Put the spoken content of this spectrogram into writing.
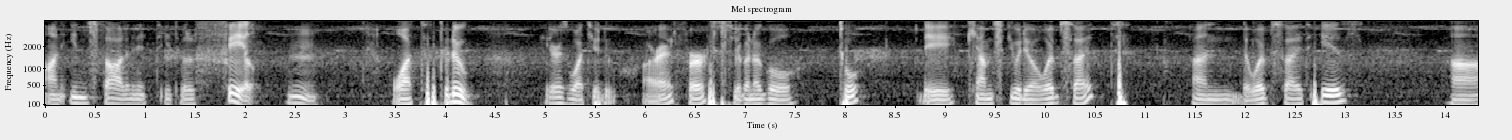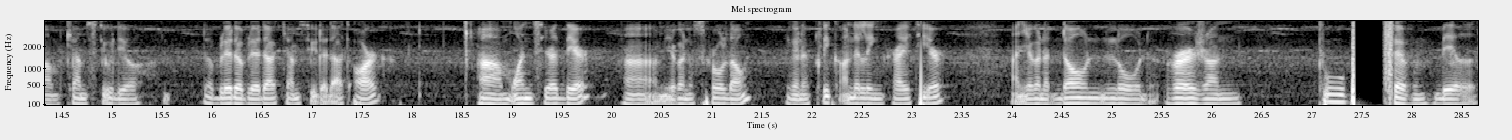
on installing it it will fail. Hmm. what to do? Here's what you do. Alright first you're gonna go to the Cam Studio website. And the website is um, Cam Studio www.camstudio.org um, once you're there um, you're gonna scroll down. You're gonna click on the link right here and you're gonna download version 2.7 build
